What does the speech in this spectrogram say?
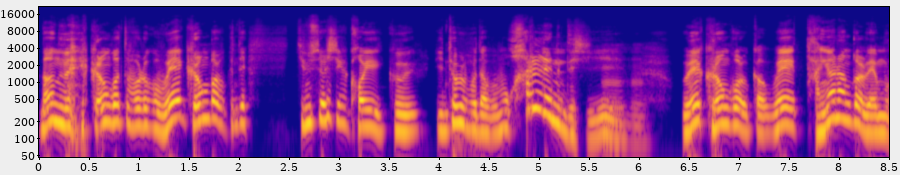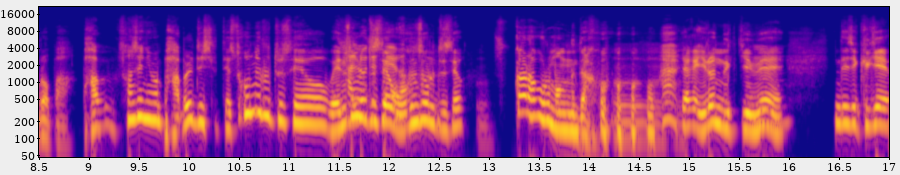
넌 왜 그런 것도 모르고 왜 그런 걸 근데 김수철 씨가 거의 그 인터뷰를 보다 보면 화를 내는 듯이 음, 음. 왜 그런 걸, 그러니까 왜 당연한 걸 왜 물어봐? 밥, 선생님은 밥을 드실 때 손으로 드세요? 왼손으로 드세요? 드세요? 오른손으로 드세요? 음. 숟가락으로 먹는다고. 음, 음. 약간 이런 느낌의. 음. 근데 이제 그게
